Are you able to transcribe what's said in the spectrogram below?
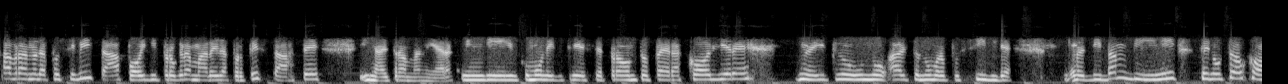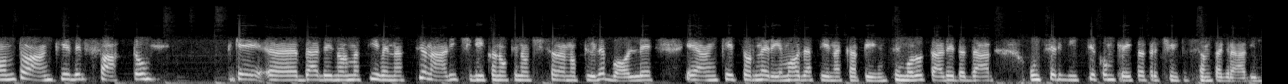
avranno la possibilità poi di programmare la propria estate in altra maniera. Quindi il Comune di Trieste è pronto per accogliere il più alto numero possibile eh, di bambini, tenuto conto anche del fatto che eh, dalle normative nazionali ci dicono che non ci saranno più le bolle e anche torneremo ad piena capienza in modo tale da dare un servizio completo a 360 gradi.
